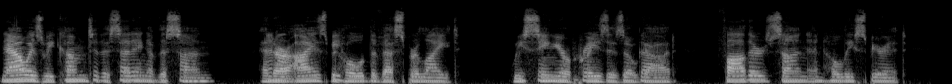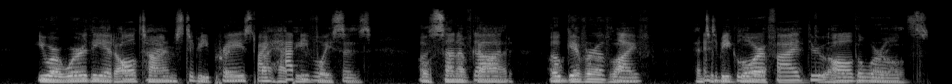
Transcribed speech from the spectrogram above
now, as we come to the setting of the sun, and our eyes behold the vesper light, we sing your praises, O God, Father, Son, and Holy Spirit. You are worthy at all times to be praised by happy voices, O Son of God, O Giver of life, and to be glorified through all the worlds.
